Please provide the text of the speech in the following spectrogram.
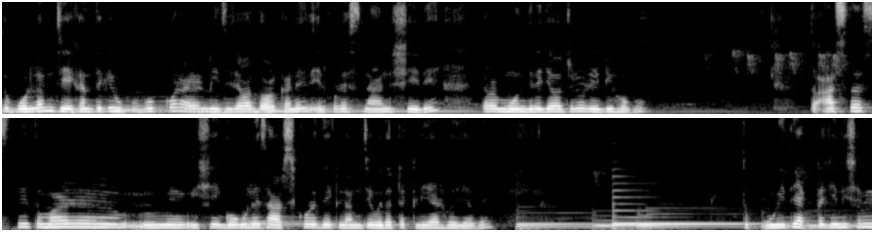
তো বললাম যে এখান থেকে উপভোগ কর, আর নিজে যাওয়ার দরকার নেই। এরপরে স্নান সেরে তারপর মন্দিরে যাওয়ার জন্য রেডি হব। তো আস্তে আস্তে তোমার ইসে গুগলে সার্চ করে দেখলাম যে ওয়েদারটা ক্লিয়ার হয়ে যাবে। তো পুরীতে একটা জিনিস আমি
